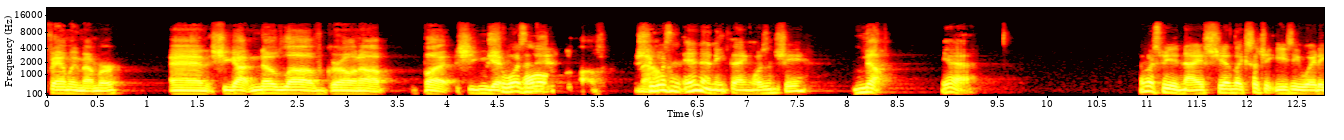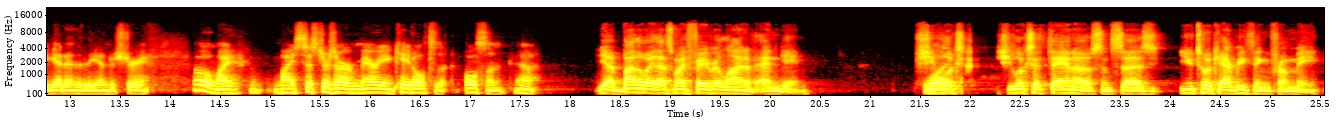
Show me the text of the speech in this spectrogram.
family member, and she got no love growing up, but she can She get wasn't all in- love. She wasn't in anything, wasn't she? No, Yeah. That must be nice. She had like such an easy way to get into the industry. Oh, my my sisters are Mary and Kate. Olsen. Yeah. Yeah, by the way, that's my favorite line of Endgame. She What? looks she looks at Thanos and says, "You took everything from me."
